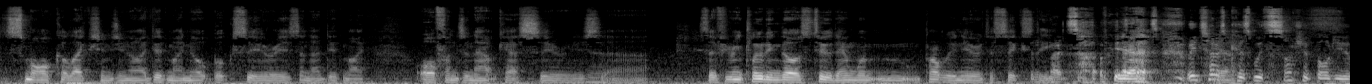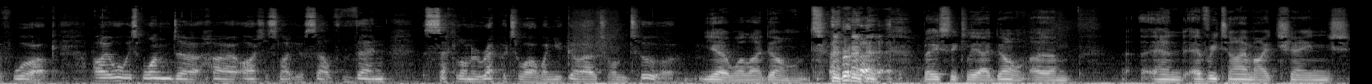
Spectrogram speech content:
small collections. You know, I did my notebook series and I did my Orphans and Outcasts series. Yeah. Uh, so if you're including those two, then we're probably nearer to 60. That's up, yes. Yeah. in terms, because yeah. with such a body of work, I always wonder how artists like yourself then settle on a repertoire when you go out on tour. Yeah, well, I don't. Basically, I don't. Um, and every time I change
